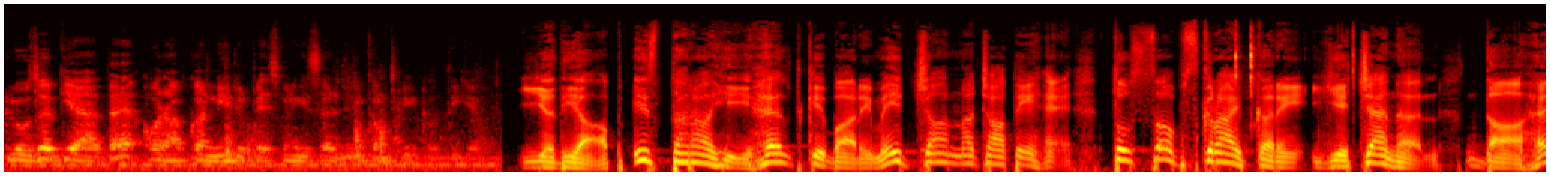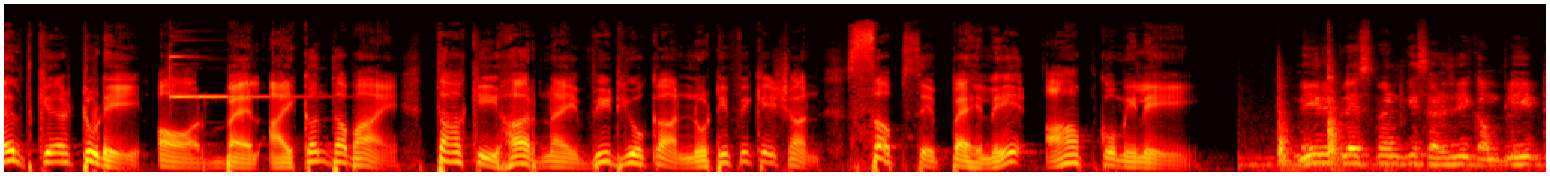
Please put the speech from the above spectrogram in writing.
क्लोजर किया जाता है और आपका नी रिप्लेसमेंट की सर्जरी कंप्लीट होती है। यदि आप इस तरह ही हेल्थ के बारे में जानना चाहते हैं तो सब्सक्राइब करें ये channel the health care today और बेल आइकन दबाएँ ताकि हर नए वीडियो का नोटिफिकेशन सबसे पहले आपको मिले। नी रिप्लेसमेंट की सर्जरी कंप्लीट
